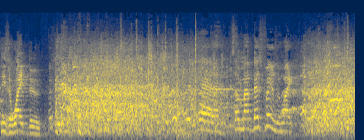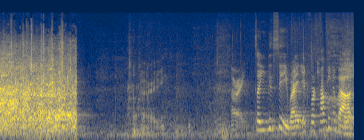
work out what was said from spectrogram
He's a white dude. Yeah, some of my best friends are white. Alrighty. All right, so you can see, right, if we're talking about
